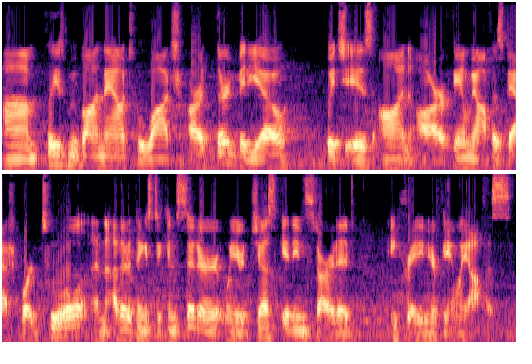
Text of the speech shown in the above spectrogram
Um, please move on now to watch our third video, which is on our family office dashboard tool and other things to consider when you're just getting started in creating your family office.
